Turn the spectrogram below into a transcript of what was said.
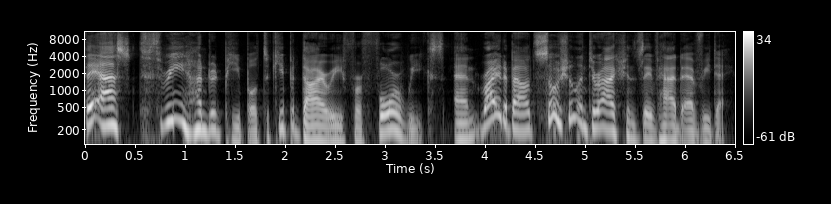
They asked 300 people to keep a diary for four weeks and write about social interactions they've had every day.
